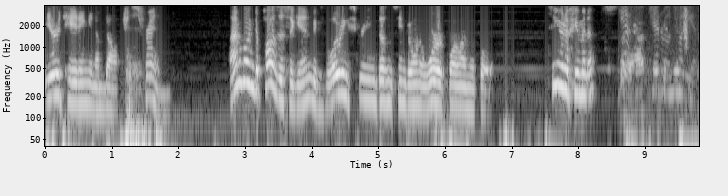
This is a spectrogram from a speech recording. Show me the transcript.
irritating and obnoxious friend. I'm going to pause this again because the loading screen doesn't seem to want to work while I'm recording. See you in a few minutes. Yes, General Tullius.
